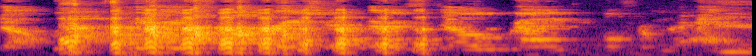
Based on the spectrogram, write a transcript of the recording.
no. There is celebration. There's no grabbing people from the head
